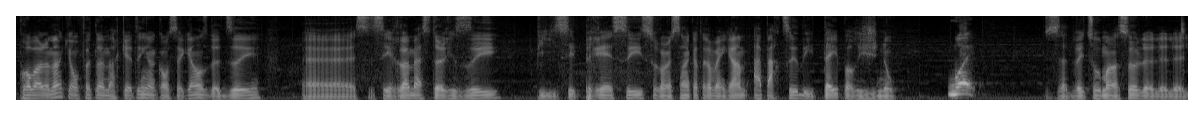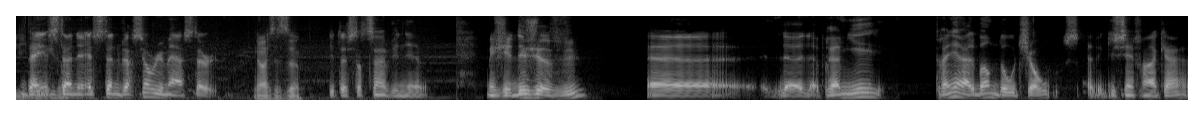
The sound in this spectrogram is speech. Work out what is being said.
probablement qu'ils ont fait le marketing en conséquence de dire euh, c'est c'est remasterisé, puis c'est pressé sur un 180 grammes à partir des tapes originaux. Ouais. Ça devait être sûrement ça, le, le- le- l'idée. Ben, une, c'était une version remastered. Ouais, c'est ça. Qui était sorti en vinyle. Mais j'ai déjà vu euh, le, le premier, premier album d'Autre chose avec Lucien Francaire.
